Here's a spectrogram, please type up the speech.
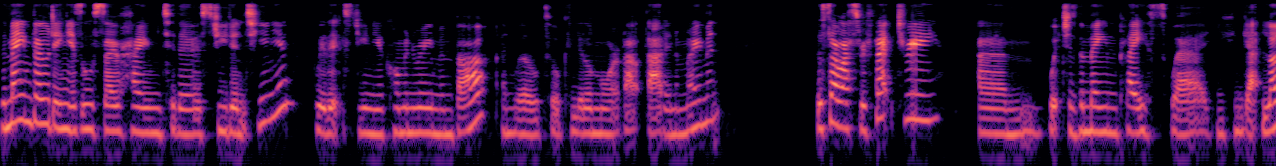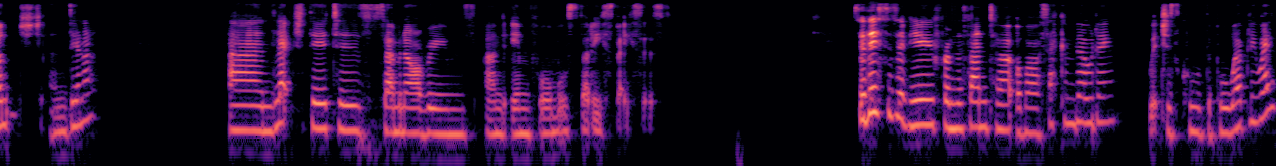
The main building is also home to the Students' Union with its junior common room and bar, and we'll talk a little more about that in a moment. The SOAS Refectory, um, which is the main place where you can get lunch and dinner and lecture theatres, seminar rooms and informal study spaces. So this is a view from the centre of our second building, which is called the Paul Webley Wing.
